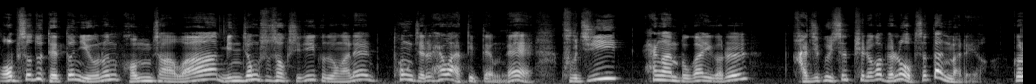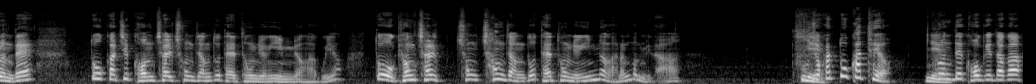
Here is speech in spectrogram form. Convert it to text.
없어도 됐던 이유는 검사와 민정수석실이 그동안에 통제를 해왔기 때문에 굳이 행안부가 이거를 가지고 있을 필요가 별로 없었단 말이에요. 그런데 똑같이 검찰총장도 대통령이 임명하고요. 또 경찰청장도 대통령이 임명하는 겁니다. 구조가 예. 똑같아요. 예. 그런데 예. 거기다가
